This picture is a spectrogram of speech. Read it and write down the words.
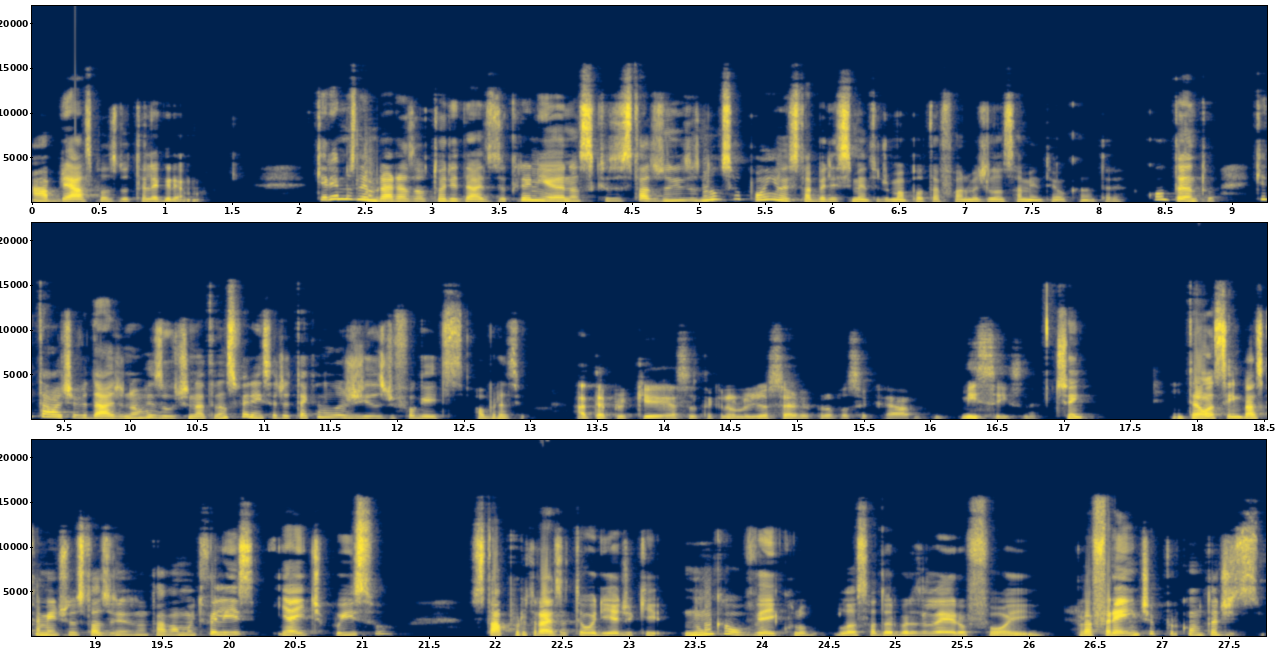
abre aspas do telegrama. Queremos lembrar às autoridades ucranianas que os Estados Unidos não se opõem ao estabelecimento de uma plataforma de lançamento em Alcântara, contanto que tal atividade não resulte na transferência de tecnologias de foguetes ao Brasil. Até porque essa tecnologia serve para você criar mísseis, né? Sim. Então, assim, basicamente os Estados Unidos não estavam muito felizes, e aí, tipo, isso está por trás da teoria de que nunca o veículo lançador brasileiro foi para frente por conta disso.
